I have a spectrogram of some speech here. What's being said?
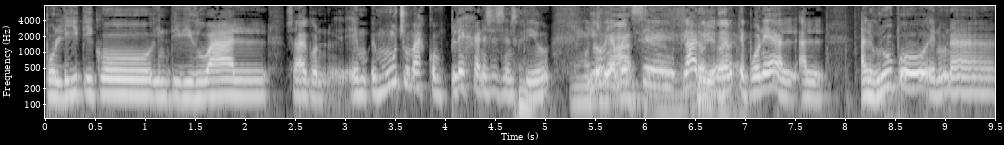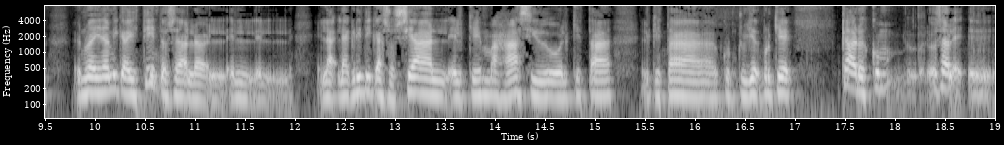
político, individual, o sea, con- es, es mucho más compleja en ese sentido. Y obviamente, más, claro, y obviamente pone al, al, al grupo en una, en una dinámica distinta, o sea, la, el- el- la- la crítica social, el que es más ácido, el que está, el que está construyendo, porque claro, es como, o sea, eh,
